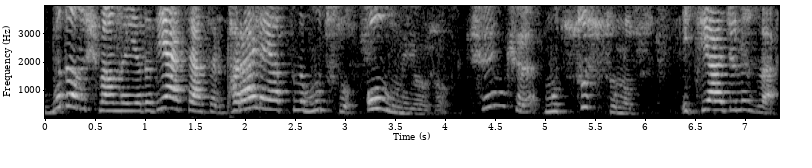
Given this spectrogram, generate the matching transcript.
bu danışmanlığı ya da diğer seansları parayla yaptığında mutlu olmuyorum. Çünkü mutsuzsunuz. İhtiyacınız var.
